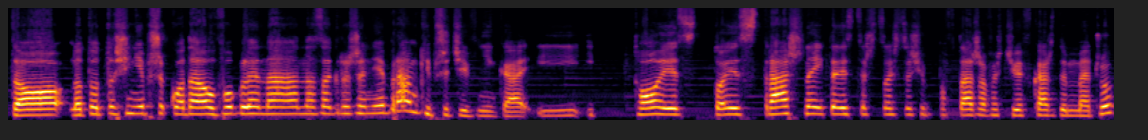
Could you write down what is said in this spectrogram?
to, no to to się nie przekładało w ogóle na, na zagrożenie bramki przeciwnika i, i to, jest, to jest straszne i to jest też coś, co się powtarza właściwie w każdym meczu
